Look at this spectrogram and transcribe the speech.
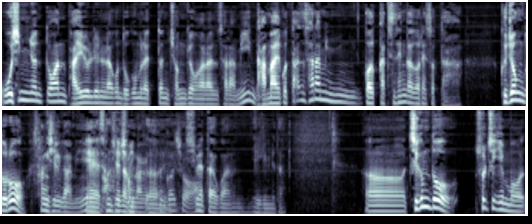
50년 동안 바이올린을 하고 녹음을 했던 정경화라는 사람이 나 말고 딴 사람인 것 같은 생각을 했었다. 그 정도로 상실감이 예, 상실감이 엄청나게 큰 어. 심했다고 하는 얘기입니다. 어, 지금도 솔직히 뭐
